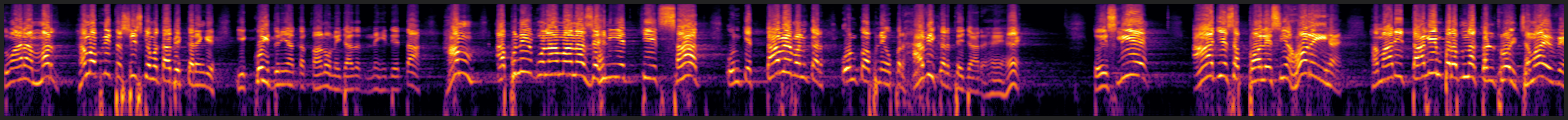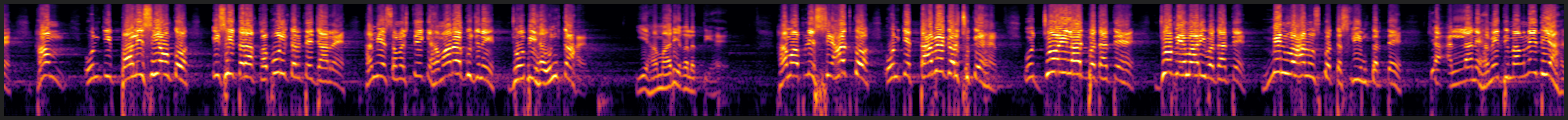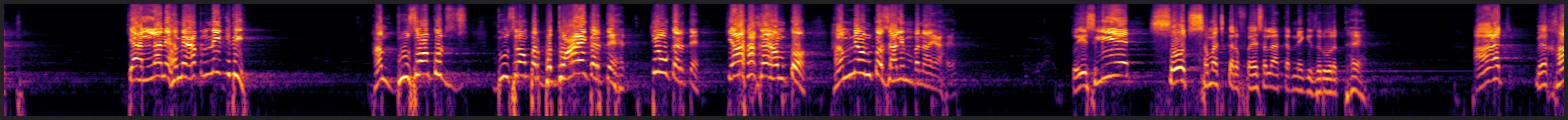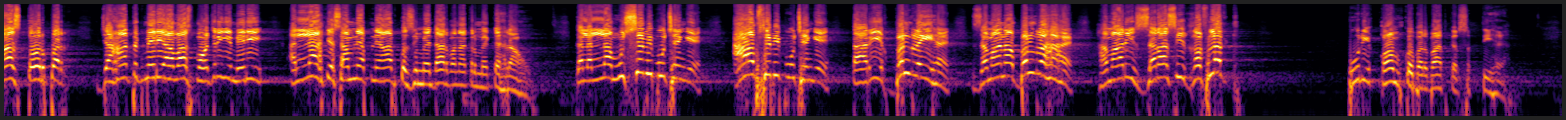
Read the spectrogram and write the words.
تمہارا مرض ہم اپنی تشخیص کے مطابق کریں گے۔ یہ کوئی دنیا کا قانون اجازت نہیں دیتا۔ ہم اپنی غلامانہ ذہنیت کے ساتھ ان کے تابع بن کر ان کو اپنے اوپر حاوی کرتے جا رہے ہیں۔ تو اس لیے آج یہ سب پالیسیاں ہو رہی ہیں۔ ہماری تعلیم پر اپنا کنٹرول جمائے ہوئے ہم ان کی پالیسیوں کو اسی طرح قبول کرتے جا رہے ہیں۔ ہم یہ سمجھتے ہیں کہ ہمارا کچھ نہیں، جو بھی ہے ان کا ہے۔ یہ ہماری غلطی ہے۔ ہم اپنی صحت کو ان کے تابع کر چکے ہیں۔ وہ جو علاج بتاتے ہیں، جو بیماری بتاتے ہیں، من وہن اس کو تسلیم کرتے ہیں۔ کیا اللہ نے ہمیں دماغ نہیں دیا ہے؟ کیا اللہ نے ہمیں عقل نہیں دی؟ ہم دوسروں کو دوسروں پر بدعائیں کرتے ہیں۔ کیوں کرتے ہیں؟ کیا حق ہے ہم کو؟ ہم نے ان کو ظالم بنایا ہے۔ تو اس لیے سوچ سمجھ کر فیصلہ کرنے کی ضرورت ہے۔ آج میں خاص طور پر جہاں تک میری آواز پہنچ رہی ہے، میری اللہ کے سامنے اپنے آپ کو ذمہ دار بنا کر میں کہہ رہا ہوں۔ کل اللہ مجھ سے بھی پوچھیں گے، آپ سے بھی پوچھیں گے، تاریخ بن رہی ہے، زمانہ بن رہا ہے، ہماری ذرا سی غفلت پوری قوم کو برباد کر سکتی ہے۔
